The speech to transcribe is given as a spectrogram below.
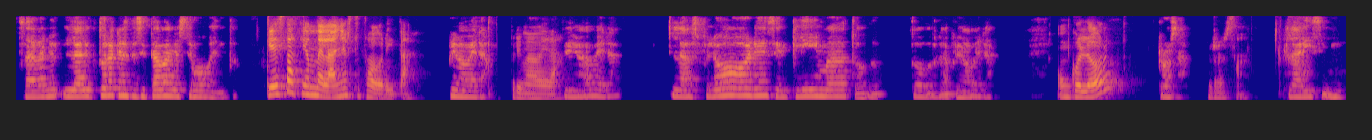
O sea, era la lectura que necesitaba en ese momento. ¿Qué estación del año es tu favorita? Primavera. Primavera. Primavera. Las flores, el clima, todo, todo, la primavera. ¿Un color? Rosa. Rosa. Clarísimo.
